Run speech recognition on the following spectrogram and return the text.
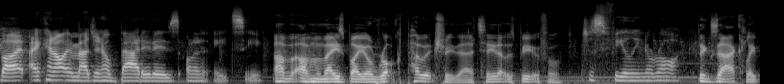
But I cannot imagine how bad it is on an 8C. I'm, I'm amazed by your rock poetry there, too. That was beautiful. Just feeling the rock. Exactly.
